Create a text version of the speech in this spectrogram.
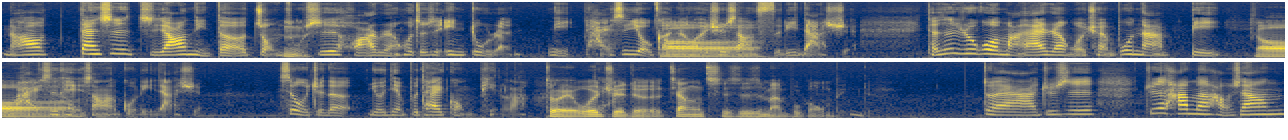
然后但是只要你的种族嗯是华人或者是印度人，你还是有可能会去上哦私立大学。可是如果马来人我全部拿 B，哦，我还是可以上到国立大学，所以我觉得有点不太公平啦。对，我会对啊觉得这样其实是蛮不公平的。对啊，就是就是他们好像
